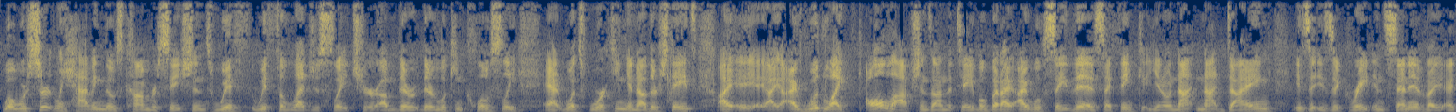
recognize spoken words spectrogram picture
Well, we're certainly having those conversations with with the legislature. Um, they're they're looking closely at what's working in other states. I I, I would like all options on the table, but I, I, will say this: I think you know not not dying is is a great incentive. I,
